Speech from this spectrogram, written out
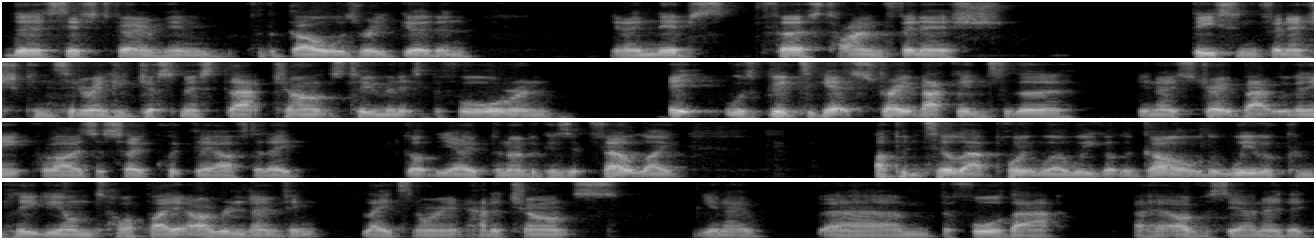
the assist for him for the goal was really good, and you know Knibbs' first time finish, decent finish considering he just missed that chance two minutes before, and it was good to get straight back into the you know, straight back with an equaliser so quickly after they got the opener because it felt like up until that point where we got the goal that we were completely on top. I, I really don't think Leyton Orient had a chance, you know, um, before that. Uh, obviously, I know they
